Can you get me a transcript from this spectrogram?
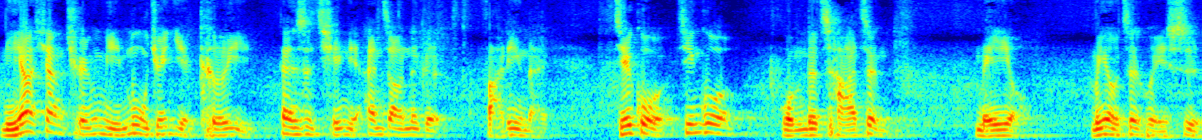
你要向全民募捐也可以，但是请你按照那个法令来，结果经过我们的查证，没有。没有这回事。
